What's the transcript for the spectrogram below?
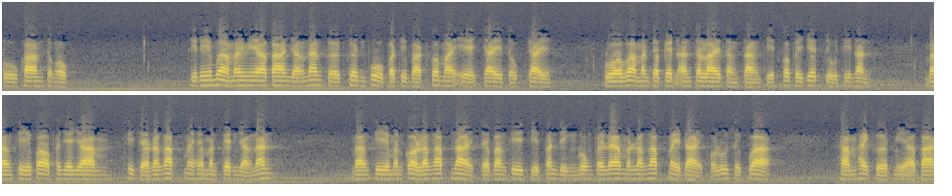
สู่ความสงบ ทีนี้เมื่อไม่มีอาการอย่างนั้นเกิดขึ้นผู้ปฏิบัติก็มาเอะใจตกใจ กลัวว่ามันจะเป็นอันตรายต่าง ๆ จิตก็ไปยึดอยู่ที่นั่น บางทีก็พยายามที่จะระงับไม่ให้มันเป็นอย่างนั้น บางทีมันก็ระงับได้ แต่บางทีจิตมันดิ่งลงไปแล้วมันระงับไม่ได้ ก็รู้สึกว่าทำให้เกิดมีอาการ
